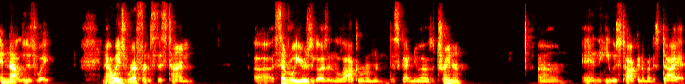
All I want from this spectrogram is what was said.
and not lose weight. And I always reference this time uh, several years ago. I was in the locker room and this guy knew I was a trainer. Um, and he was talking about his diet.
